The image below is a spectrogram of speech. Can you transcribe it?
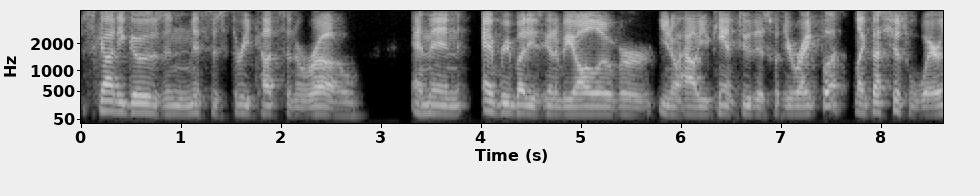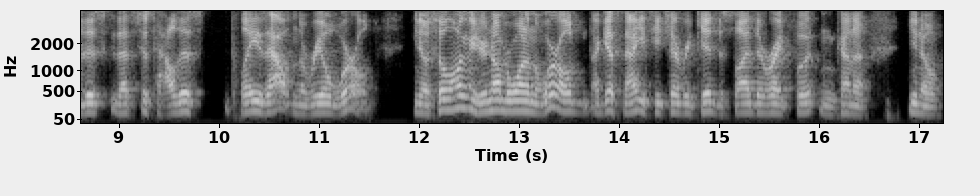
scottie goes and misses three cuts in a row and then everybody's going to be all over you know how you can't do this with your right foot. Like that's just where this that's just how this plays out in the real world. You know, so long as you're number one in the world, I guess now you teach every kid to slide their right foot and kind of, you know,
